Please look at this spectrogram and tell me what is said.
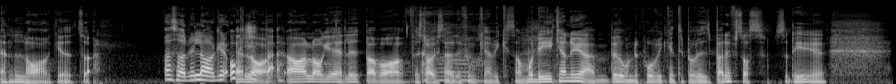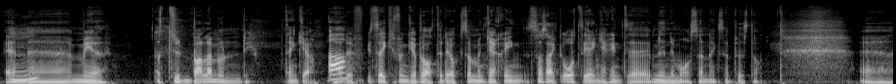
en, lager, tror jag. Vad sa du? Lager och en IPA? lag- Ja, lager eller IPA var förslaget, här, det funkar vilket som. Och det kan du göra beroende på vilken typ av IPA det är förstås. Så det är en Mm. mer, typ Ballamundi, tänker jag. Ja. Hade säkert funkat bra till det också, men kanske som sagt, återigen, kanske inte minimåsen exempelvis då. Eh,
